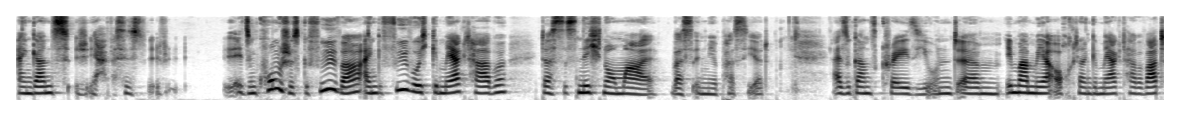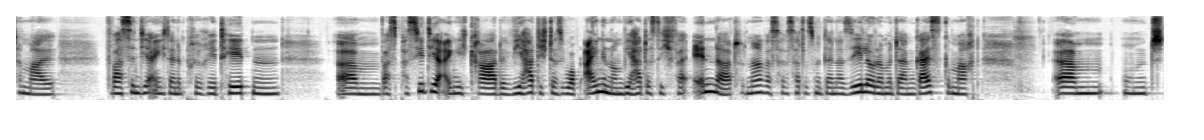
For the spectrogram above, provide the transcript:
ein ganz, ja, was ist, äh, ein komisches Gefühl war. Ein Gefühl, wo ich gemerkt habe, das ist nicht normal, was in mir passiert. Also ganz crazy. Und ähm, immer mehr auch dann gemerkt habe, warte mal, was sind hier eigentlich deine Prioritäten? Ähm, was passiert dir eigentlich gerade? Wie hat dich das überhaupt eingenommen? Wie hat es dich verändert? Ne? Was, was hat das mit deiner Seele oder mit deinem Geist gemacht? Ähm, und,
